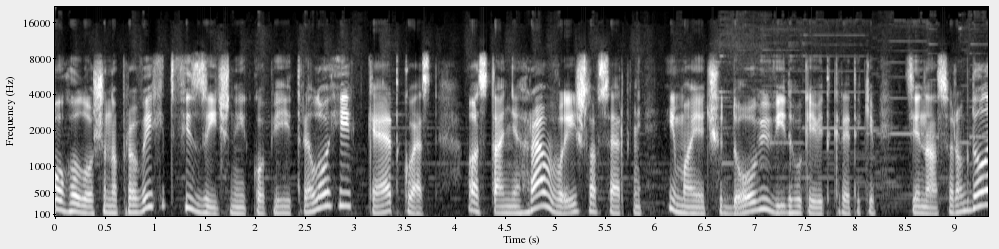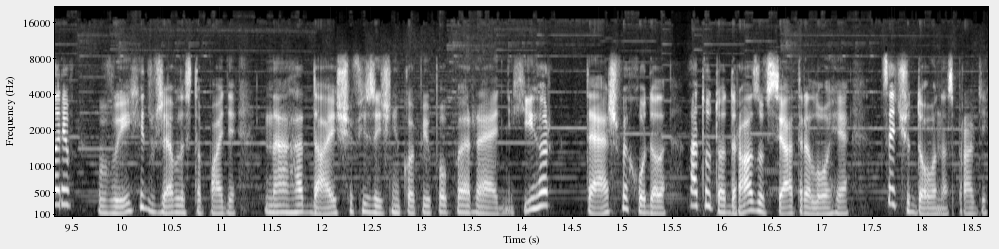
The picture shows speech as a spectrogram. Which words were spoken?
Оголошено про вихід фізичної копії трилогії Cat Quest. Остання гра вийшла в серпні і має чудові відгуки від критиків. Ціна 40 доларів, вихід вже в листопаді. Нагадаю, що фізичні копії попередніх ігор теж виходили, а тут одразу вся трилогія. Це чудово насправді.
